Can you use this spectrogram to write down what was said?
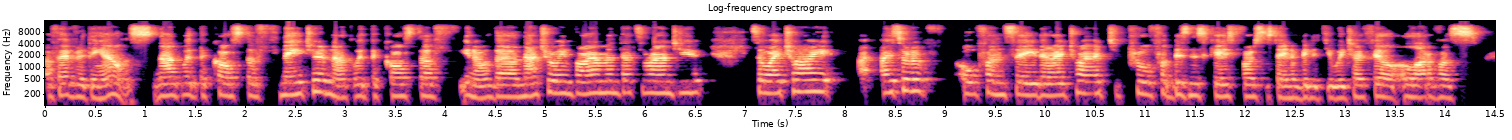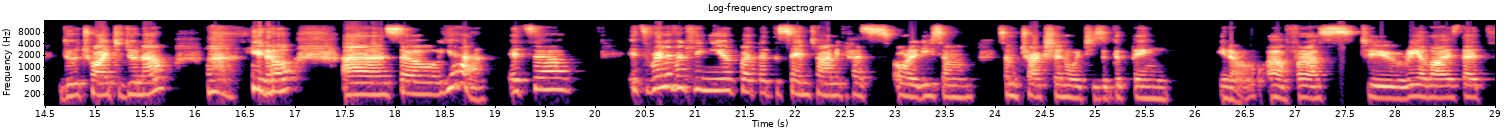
of everything else. Not with the cost of nature not with the cost of you know the natural environment that's around you. So i try I, I sort of often say that I try to prove a business case for sustainability, which I feel a lot of us do try to do now. you know, uh, so yeah, it's a uh, it's relevantly new, but at the same time, it has already some some traction, which is a good thing. You know, uh, for us to realize that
